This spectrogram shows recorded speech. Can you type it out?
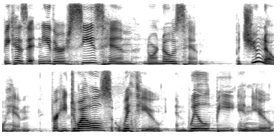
because it neither sees him nor knows him. But you know him, for he dwells with you and will be in you.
